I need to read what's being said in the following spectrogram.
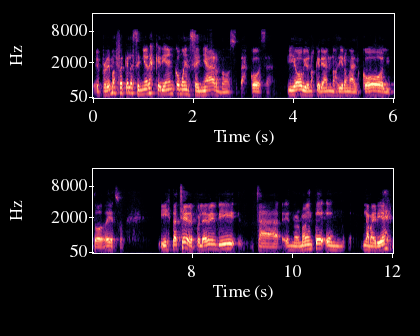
el problema fue que las señoras querían como enseñarnos las cosas. Y obvio, nos querían, nos dieron alcohol y todo eso. Y está chévere, pues el Airbnb, o sea, eh, normalmente en la mayoría es,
